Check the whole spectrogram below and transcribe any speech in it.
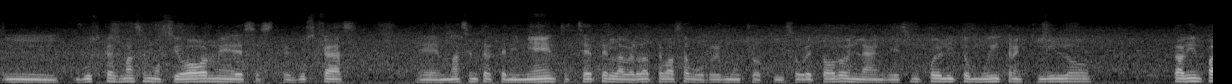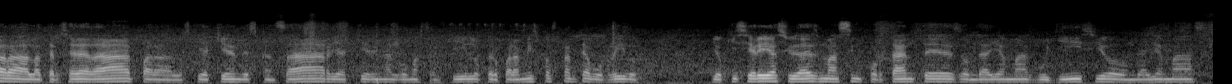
y buscas más emociones, este, buscas eh, más entretenimiento, etcétera, la verdad te vas a aburrir mucho aquí, sobre todo en Langley. Es un pueblito muy tranquilo, Está bien para la tercera edad, para los que ya quieren descansar, ya quieren algo más tranquilo, pero para mí es bastante aburrido. Yo quisiera ir a ciudades más importantes, donde haya más bullicio, donde haya más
